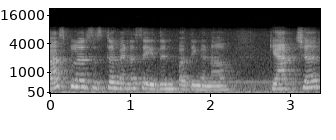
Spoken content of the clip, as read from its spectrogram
வாஸ்குலர் சிஸ்டம் என்ன செய்யுதுன்னு பார்த்தீங்கன்னா கேப்சர்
